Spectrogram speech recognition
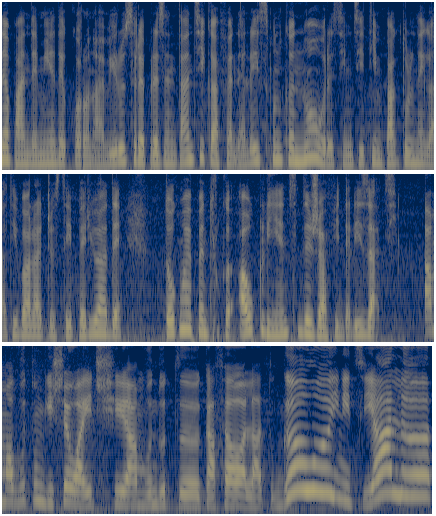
plină pandemie de coronavirus, reprezentanții cafenelei spun că nu au resimțit impactul negativ al acestei perioade, tocmai pentru că au clienți deja fidelizați. Am avut un ghișeu aici și am vândut uh, cafeaua la to go inițial, uh,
